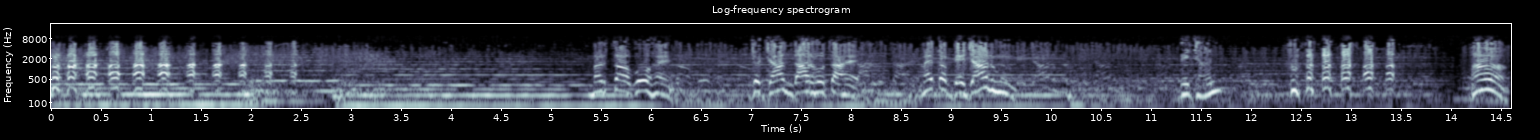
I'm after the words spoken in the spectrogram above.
मरता वो है जो जानदार होता है। मैं तो बेजान हूँ। बेजान? हाँ।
